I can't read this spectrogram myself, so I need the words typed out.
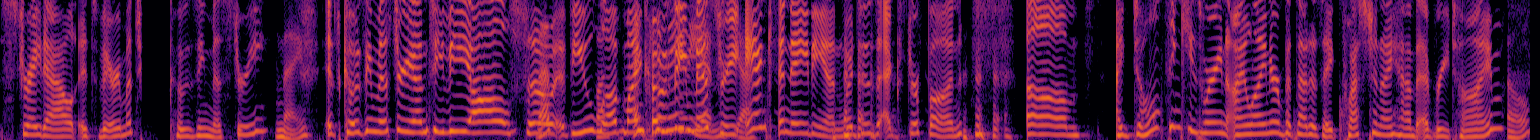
straight out. It's very much cozy mystery. Nice. It's cozy mystery on TV, y'all. So That's if you fun. love my And cozy Canadian, mystery yeah. and Canadian, which is extra fun, um, I don't think he's wearing eyeliner, but that is a question I have every time Oh.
